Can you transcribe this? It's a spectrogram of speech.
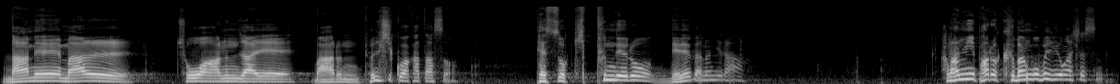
남의 말 좋아하는 자의 말은 덜식과 같아서 뱃속 깊은 데로 내려가느니라. 하나님이 바로 그 방법을 이용하셨습니다.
